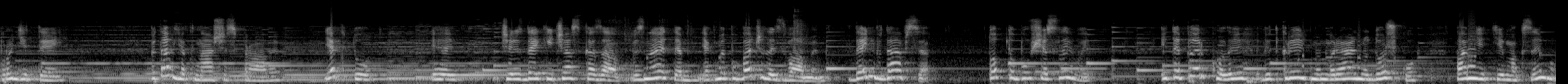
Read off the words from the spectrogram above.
про дітей. Питав, як наші справи, як тут. І через деякий час сказав: ви знаєте, як ми побачились з вами, день вдався, тобто був щасливий. І тепер, коли відкриють меморіальну дошку пам'яті Максиму,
